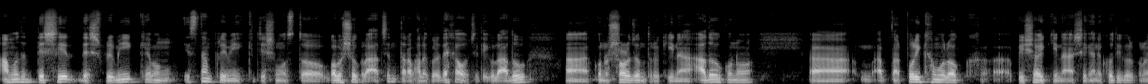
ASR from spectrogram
আমাদের দেশের দেশপ্রেমিক এবং ইসলাম প্রেমিক যে সমস্ত গবেষকরা আছেন, তারা ভালো করে দেখা উচিত। এগুলো আদৌ কোনো ষড়যন্ত্র কিনা, আদৌ কোনো আপনার পরীক্ষামূলক বিষয় কিনা, সেখানে ক্ষতিকর কোনো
